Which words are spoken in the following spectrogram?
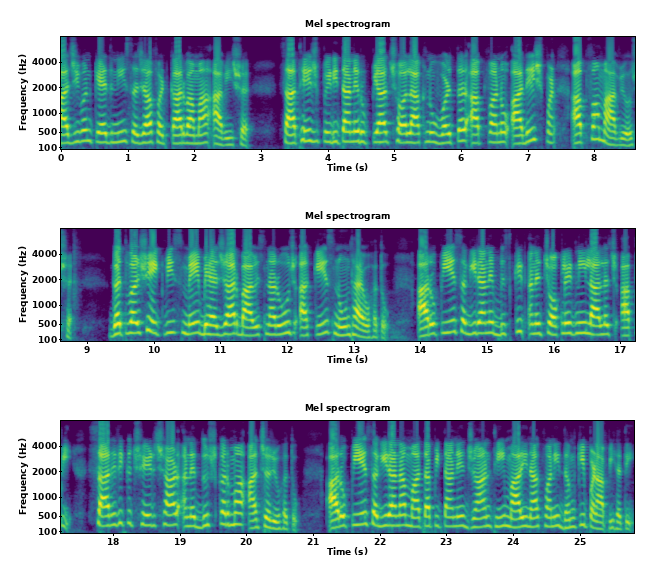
આજીવન કેદની સજા ફટકારવામાં આવી છે. સાથે જ પીડિતાને રૂપિયા છ લાખનું વળતર આપવાનો આદેશ પણ આપવામાં આવ્યો છે. ગત વર્ષે એકવીસ મે બે હજાર બાવીસના રોજ આ કેસ નોંધાયો હતો. આરોપીએ સગીરાને બિસ્કિટ અને ચોકલેટની લાલચ આપી શારીરિક છેડછાડ અને દુષ્કર્મ આચર્યું હતું. આરોપીએ સગીરાના માતા પિતાને જાનથી મારી નાખવાની ધમકી પણ આપી હતી.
